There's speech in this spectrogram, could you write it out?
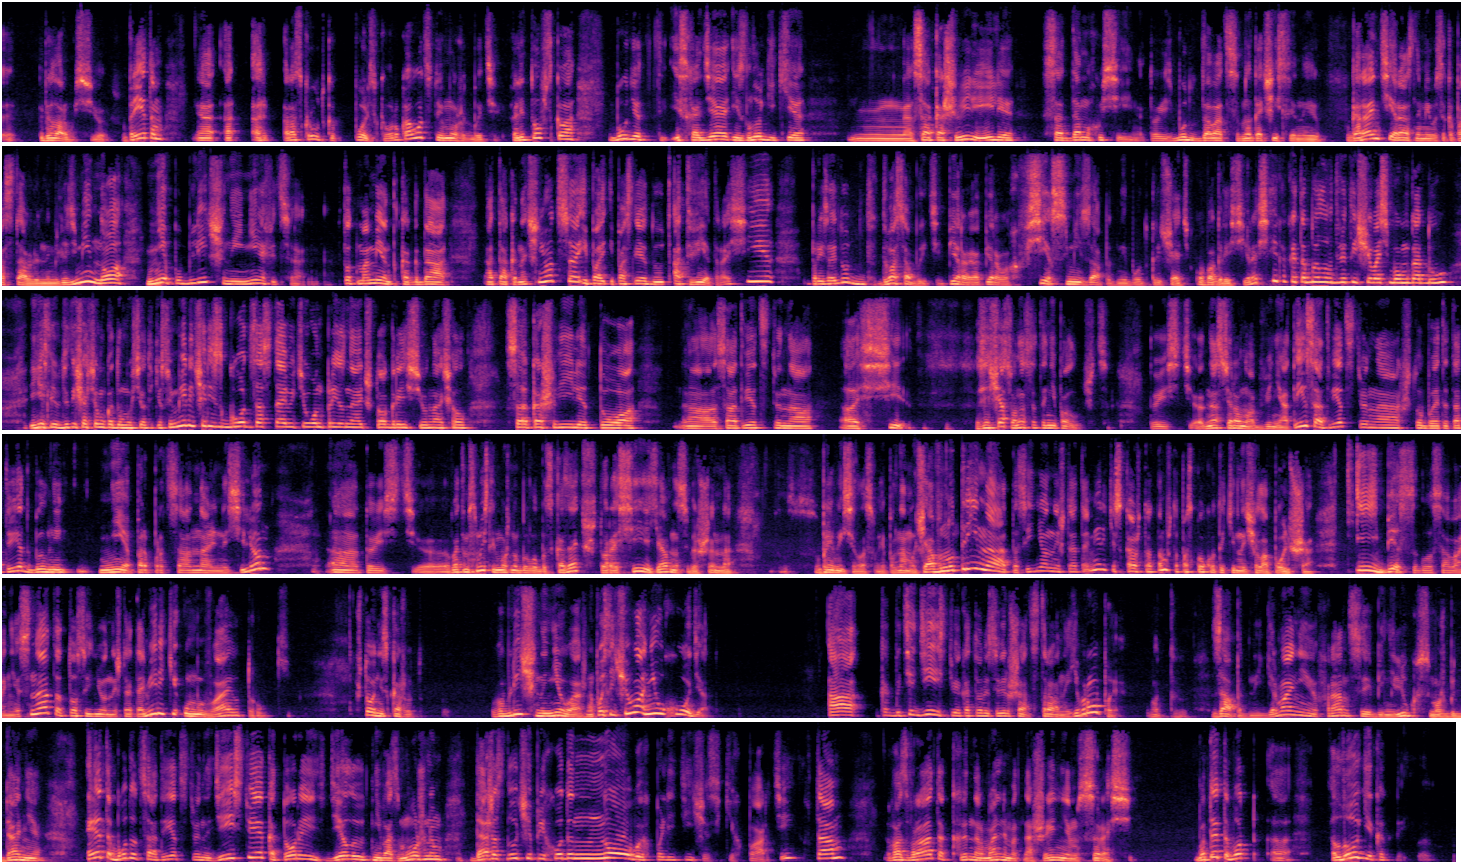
Э, Белоруссию. При этом э, а, а, раскрутка польского руководства и, может быть, литовского будет исходя из логики Саакашвили или Саддама Хусейна. То есть, будут даваться многочисленные гарантии разными высокопоставленными людьми, но не публично и не официально. В тот момент, когда атака начнется и, по, и последует ответ России, произойдут два события. Первое, во-первых, все СМИ западные будут кричать об агрессии России, как это было в 2008 году. И если в 2008 году мы все-таки сумели через год заставить ООН признать, что агрессию начал Саакашвили, то, а, соответственно, а, сейчас у нас это не получится. То есть, нас все равно обвинят. И, соответственно, чтобы этот ответ был не, не пропорционально силен, а, то есть, э, в этом смысле можно было бы сказать, что Россия явно совершенно превысила свои полномочия. А внутри НАТО Соединенные Штаты Америки скажут о том, что поскольку таки начала Польша и без согласования с НАТО, то Соединенные Штаты Америки умывают руки. Что они скажут публично, неважно. После чего они уходят. А как бы те действия, которые совершат страны Европы, вот западные, Германия, Франция, Бенилюкс, может быть, Дания, это будут, соответственно, действия, которые сделают невозможным даже в случае прихода новых политических партий там возврата к нормальным отношениям с Россией. Вот это вот э, логика,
